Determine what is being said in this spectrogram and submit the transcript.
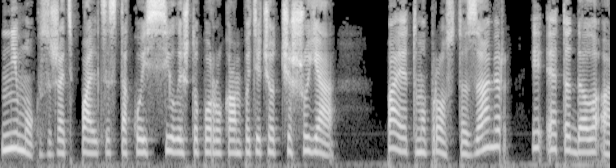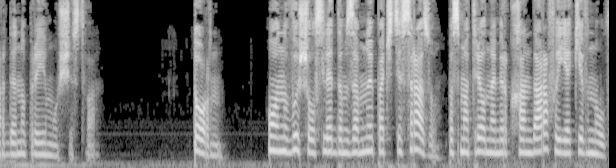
Не мог сжать пальцы с такой силой, что по рукам потечет чешуя, поэтому просто замер, и это дало Ардену преимущество. «Торн!» Он вышел следом за мной почти сразу, посмотрел на Меркхандаров, и я кивнул.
